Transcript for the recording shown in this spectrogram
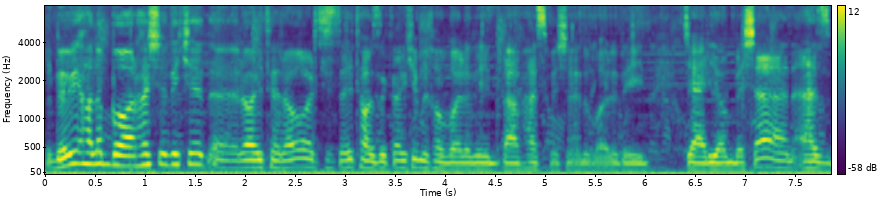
ببین حالا بارها شده که اه، writer ها و آرتیست های تازه کاری که می‌خوان وارد این مبحث بشن و وارد این جریان بشن از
